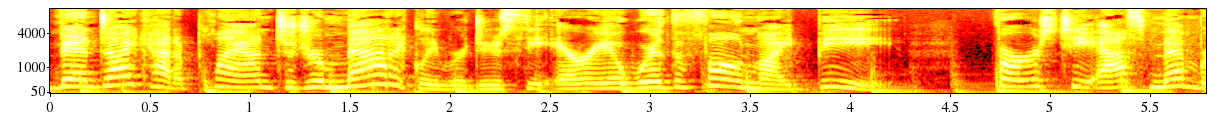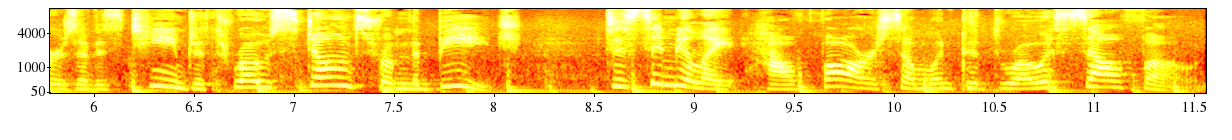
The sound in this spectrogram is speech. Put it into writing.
Van Dyke had a plan to dramatically reduce the area where the phone might be. First, he asked members of his team to throw stones from the beach to simulate how far someone could throw a cell phone.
